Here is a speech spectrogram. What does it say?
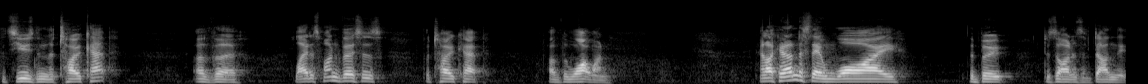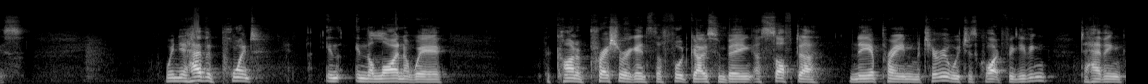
that's used in the toe cap of the latest one versus the toe cap of the white one. And I can understand why the boot designers have done this. When you have a point in, in the liner where the kind of pressure against the foot goes from being a softer neoprene material, which is quite forgiving, to having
